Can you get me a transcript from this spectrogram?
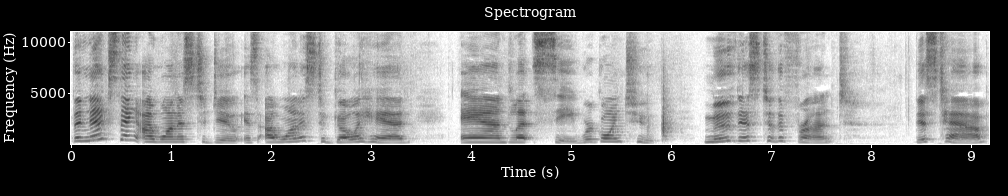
the next thing I want us to do is I want us to go ahead and let's see. We're going to move this to the front, this tab,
